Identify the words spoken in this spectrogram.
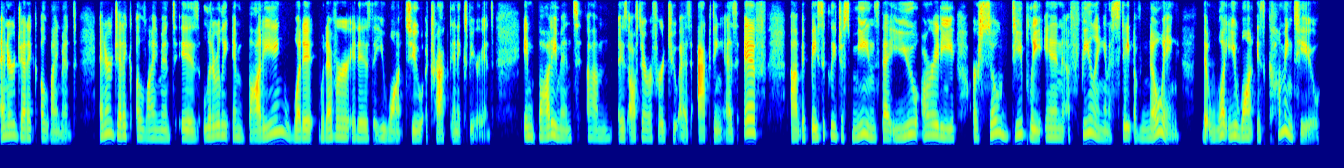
energetic alignment. Energetic alignment is literally embodying what it whatever it is that you want to attract and experience. Embodiment um, is often referred to as acting as if. Um, it basically just means that you already are so deeply in a feeling and a state of knowing that what you want is coming to you.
